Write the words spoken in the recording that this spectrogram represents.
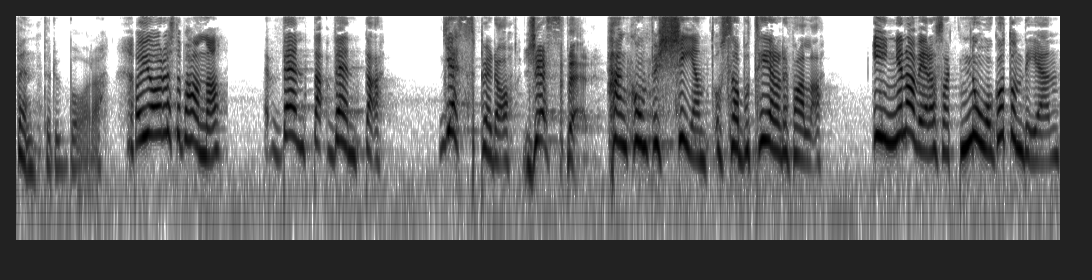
Väntar du bara. Ja, jag röstar på Hanna. Vänta, vänta! Jesper då? Jesper! Han kom för sent och saboterade för alla. Ingen av er har sagt något om det än.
